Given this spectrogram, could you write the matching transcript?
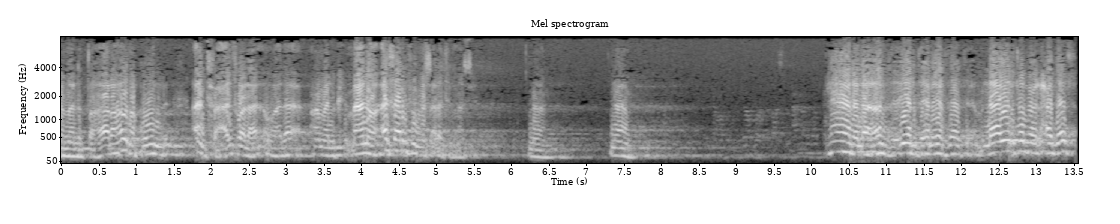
كمال الطهارة أو نقول أنت فعلت ولا وهذا عملك مع أنه أثر في مسألة المسح نعم. نعم. لا لا لا لا يرتفع الحدث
